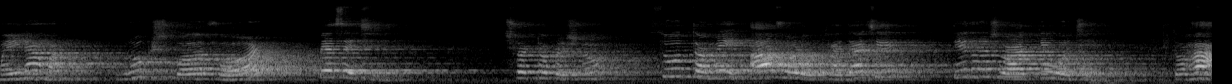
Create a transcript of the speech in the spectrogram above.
મહિનામાં વૃક્ષ પર ફળ બેસે છે? છઠ્ઠો પ્રશ્ન, શું તમે આ ફળો ખાધા છે? તેનો સ્વાદ કેવો છે? તો હા,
